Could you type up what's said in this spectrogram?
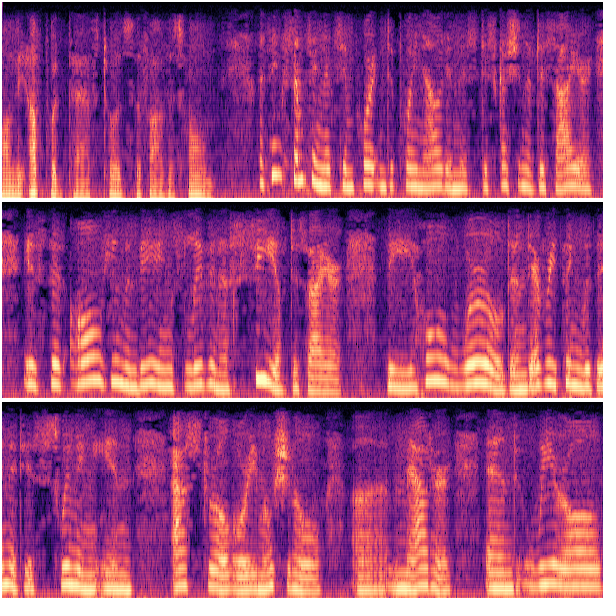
on the upward path towards the Father's home. I think something that's important to point out in this discussion of desire is that all human beings live in a sea of desire. The whole world and everything within it is swimming in astral or emotional uh, matter, and we are all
